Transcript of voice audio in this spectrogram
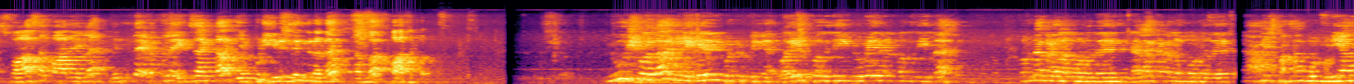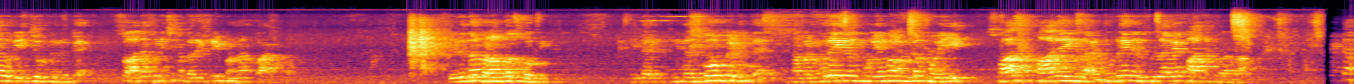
சுவாச பாதையில எந்த இடத்துல எக்ஸாக்டா எப்படி இருக்குங்கிறத நம்ம பார்த்துட்டோம். யூஸ்வலா நீங்க கேள்விப்பட்டிருப்பீங்க வயிறு பகுதி நுரையீரல் பகுதியில கொண்டக்கடலை போடுறது நிலக்கடலை போடுறது டேமேஜ் பண்ண போ- முடியாத ஒரு எஜ் ஒன்று இருக்கு. ஸோ அதை பிடிச்சு நம்ம ரிட்ரீவ் பண்ணலாம்னு பார்க்கணும் இதுதான் பிராங்கோஸ்கோபி இந்த இந்த ஸ்கோப் எடுத்து நம்ம நுரையீரல் மூலியமா உள்ள போய் சுவாச பாதைகளை நுரையீரல் ஃபுல்லாவே பார்த்துட்டு வரலாம். கரெக்டா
